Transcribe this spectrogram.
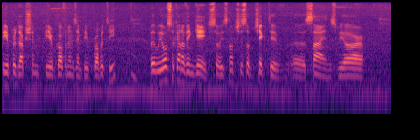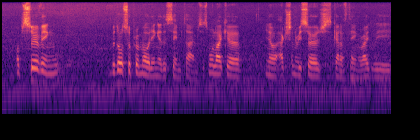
peer production, peer governance, and peer property. Mm. But we also kind of engage, so it's not just objective uh, science. We are observing but also promoting at the same time. So it's more like a, you know, action research kind of thing, right? We,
